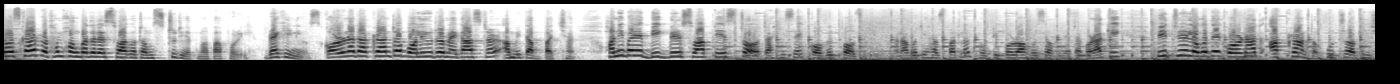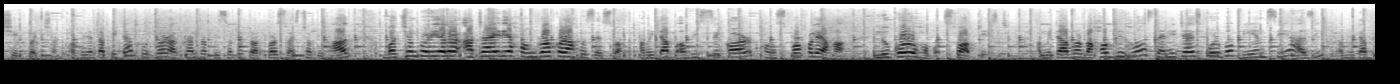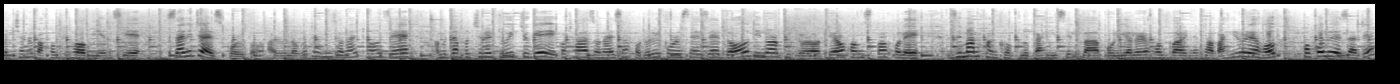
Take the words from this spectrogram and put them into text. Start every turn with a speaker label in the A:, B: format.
A: নমস্কাৰ প্ৰথম সংবাদলৈ স্বাগতম। ষ্টুডিঅ'ত মই পাপৰি। ব্ৰেকিং নিউজ কৰোণাত আক্ৰান্ত বলিউডৰ মেগাষ্টাৰ অমিতাভ বচ্চন। শনিবাৰে বিগ বিৰ স্বাব টেষ্টত আহিছে কভিড পজিটিভ নানাৱতী হাস্পতালত ভৰ্তি কৰোৱা হৈছে অভিনেতাগৰাকীক। পিতৃৰ লগতে কৰোণাত আক্ৰান্ত পুত্ৰ অভিষেক বচ্চন। অভিনেতা পিতা পুত্ৰৰ আক্ৰান্তৰ পিছতে তৎপৰ স্বাস্থ্য বিভাগ। বচ্চন পৰিয়ালৰ আটাইৰে সংগ্ৰহ কৰা হৈছে স্বাব অমিতাভ অভিষেকৰ সংস্পৰ্শলৈ অহা লোকৰো হ'ব স্বাব টেষ্ট অমিতাভৰ বাসগৃহ চেনিটাইজ কৰিব বি এম চিয়ে আজি অমিতাভ বচ্চনৰ বাসগৃহ বি এম চিয়ে চেনিটাইজ কৰিব। আৰু লগতে আমি জনাই থওঁ যে অমিতাভ বচ্চনে টুইট যোগে এই কথা জনাইছে সদৰি কৰিছে যে দহ দিনৰ ভিতৰত তেওঁৰ সংস্পৰ্শলৈ যিমান সংখ্যক লোক আহিছিল বা পৰিয়ালৰে হওক বা অন্যথা বাহিৰৰে হওক সকলোৱে যাতে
